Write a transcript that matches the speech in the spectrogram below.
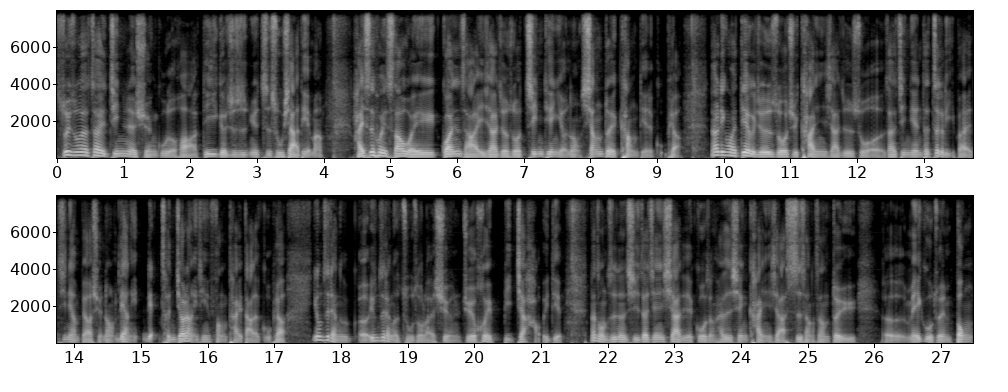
所以说，在今天的选股的话，第一个就是因为指数下跌嘛，还是会稍微观察一下，就是说今天有那种相对抗跌的股票。那另外第二个就是说去看一下，就是说在今天在这个礼拜，尽量不要选那种量量成交量已经放太大的股票，用这两个呃用这两个主轴来选，觉得会比较好一点。那总之呢，其实在今天下跌的过程，还是先看一下市场上对于呃美股昨天崩。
